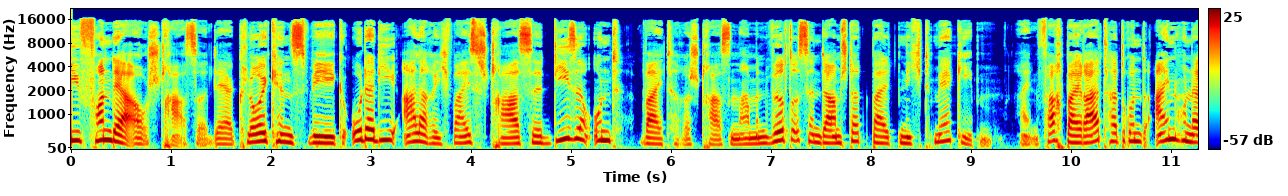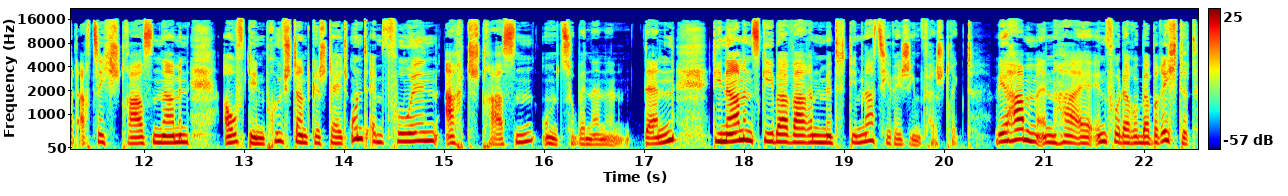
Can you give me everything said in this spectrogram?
Die von der Austraße, der Kleukensweg oder die Alerich-Weiß-Straße, diese und weitere Straßennamen wird es in Darmstadt bald nicht mehr geben. Ein Fachbeirat hat rund 180 Straßennamen auf den Prüfstand gestellt und empfohlen, acht Straßen umzubenennen. Denn die Namensgeber waren mit dem Naziregime verstrickt. Wir haben in HR Info darüber berichtet.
